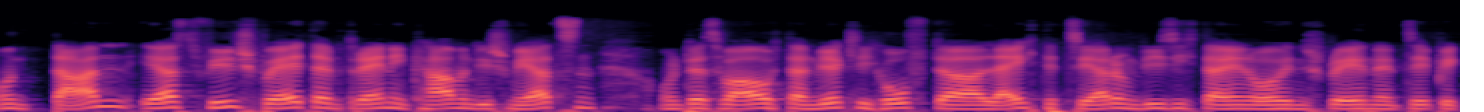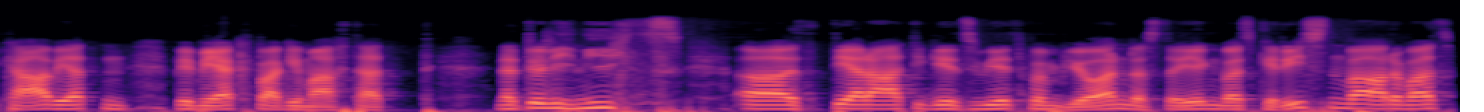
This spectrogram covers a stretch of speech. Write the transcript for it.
und dann erst viel später im Training kamen die Schmerzen und das war auch dann wirklich oft eine leichte Zerrung, die sich dann in entsprechenden CPK-Werten bemerkbar gemacht hat. Natürlich nichts äh, derartiges wie jetzt beim Björn, dass da irgendwas gerissen war oder was,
